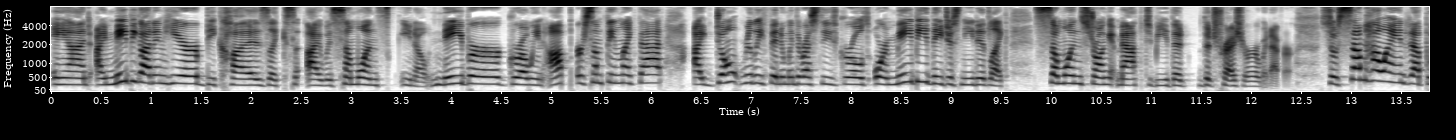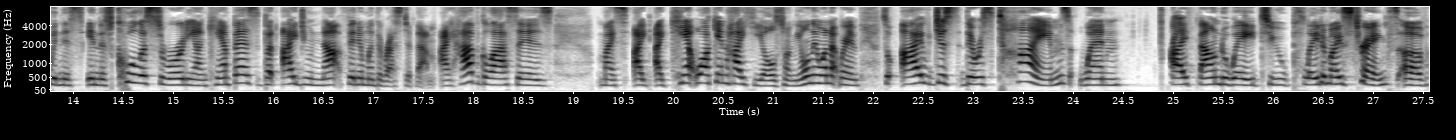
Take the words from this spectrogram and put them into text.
and I maybe got in here because like I was someone's, you know, neighbor growing up or something like that. I don't really fit in with the rest of these girls or maybe they just needed like someone strong at math to be the the treasurer or whatever. So somehow I ended up in this in this coolest sorority on campus, but I do not fit in with the rest of them. I have glasses my I, I can't walk in high heels so i'm the only one not wearing them so i just there was times when I found a way to play to my strengths of,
